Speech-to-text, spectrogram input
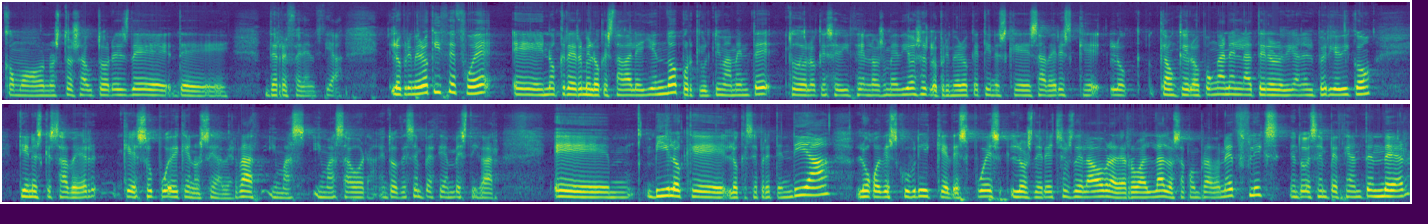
como nuestros autores de, de referencia. Lo primero que hice fue eh, no creerme lo que estaba leyendo, porque últimamente todo lo que se dice en los medios, es lo primero que tienes que saber es que, aunque lo pongan en la tele o lo digan en el periódico, tienes que saber que eso puede que no sea verdad, y más, y más ahora. Entonces empecé a investigar. Eh, vi lo que, lo que se pretendía, luego descubrí que después los derechos de la obra de Roald Dahl los ha comprado Netflix, entonces empecé a entender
